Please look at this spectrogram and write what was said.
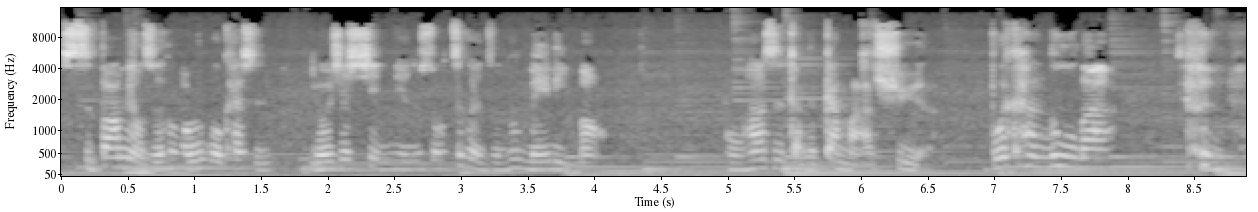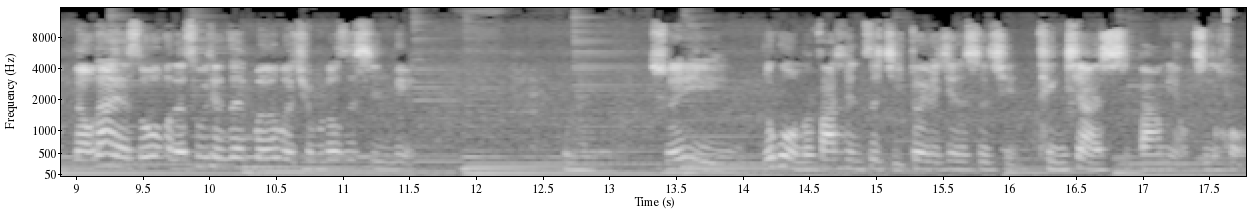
十八秒之后，如果开始有一些信念，就说这个人怎么那么没礼貌，哦，他是赶着干嘛去了？不会看路吗？脑袋的所有的出现这些 murmur 全部都是信念。嗯，所以如果我们发现自己对一件事情停下来十八秒之后，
